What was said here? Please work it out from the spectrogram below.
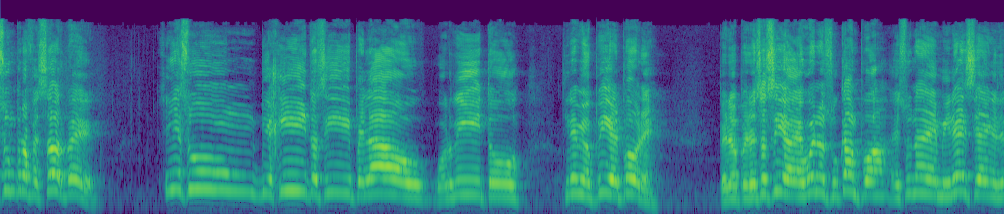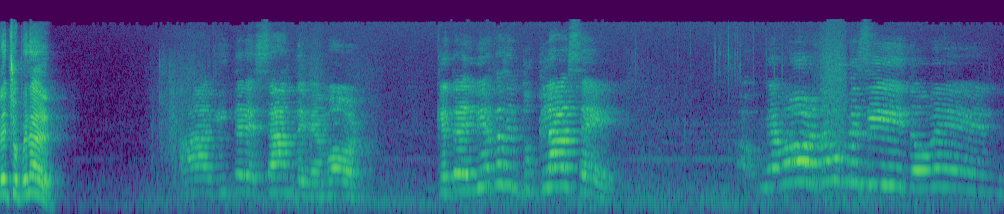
Es un profesor, ve. Sí, es un viejito así, pelado, gordito. Tiene miopía el pobre. Pero, pero eso sí, es bueno en su campo, ¿ah? es una eminencia en el derecho penal. Ah, qué interesante, mi amor. Que te diviertas en tu clase. Ah, Mi amor, dame un besito, ven.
